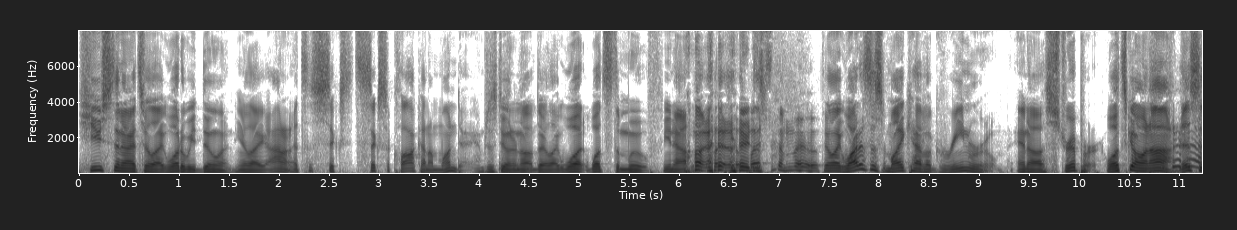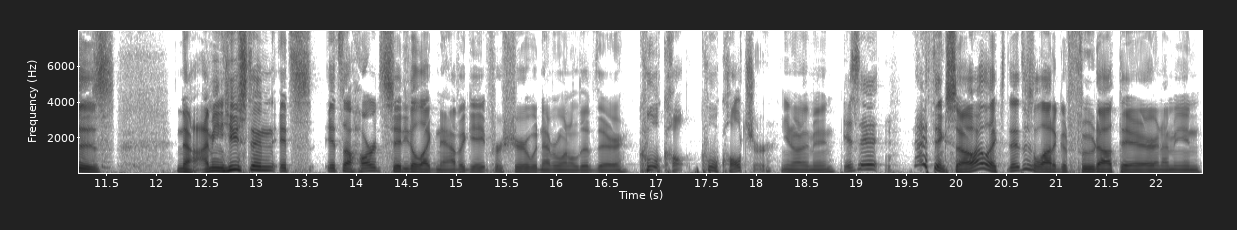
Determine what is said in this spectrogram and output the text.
Houstonites are like, What are we doing? You're like, I don't know. It's a six six o'clock on a Monday. I'm just doing it. They're like, What? What's the move? You know, What's just- the move? they're like, why does this mic have a green room and a stripper? What's going on? This is no. I mean, Houston. It's it's a hard city to like navigate for sure. Would never want to live there. Cool, cul- cool culture. You know what I mean? Is it? I think so. I like. There's a lot of good food out there, and I mean,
